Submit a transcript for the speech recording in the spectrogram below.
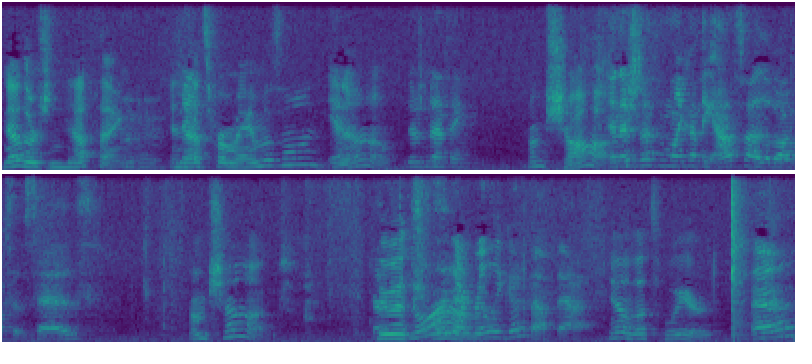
no, there's nothing. Mm-mm. And No. that's from Amazon? Yeah. No. There's nothing. I'm shocked. And there's nothing like on the outside of the box that says. I'm shocked. Who it's normally they're really good about that. Yeah, that's weird. Uh,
